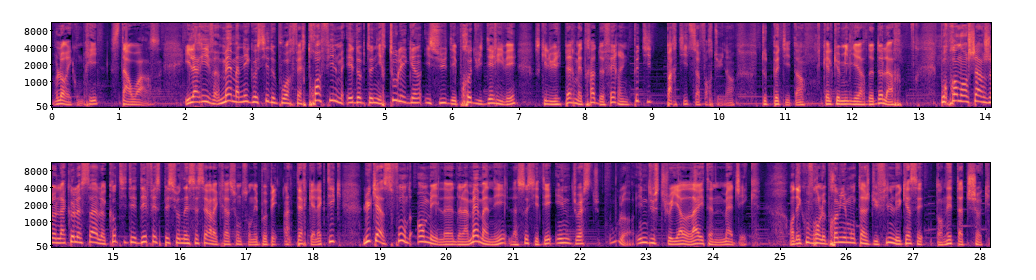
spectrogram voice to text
vous l'aurez compris, Star Wars. Il arrive même à négocier de pouvoir faire trois films et d'obtenir tous les gains issus des produits dérivés, ce qui lui permettra de faire une petite partie de sa fortune. hein. Toute petite, hein. quelques milliards de dollars. Pour prendre en charge la colossale quantité d'effets spéciaux nécessaires à la création de son épopée intergalactique, Lucas fonde en mai de la même année la société Industrial Light and Magic. En découvrant le premier montage du film, Lucas est en état de choc.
